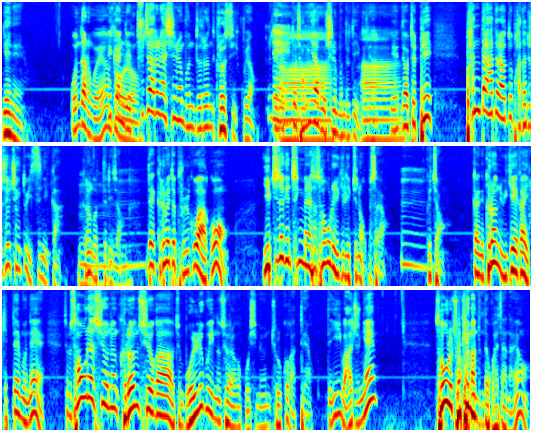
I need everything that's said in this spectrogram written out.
네네. 온다는 거예요. 그러니까 서울로. 이제 투자를 하시는 분들은 그럴 수 있고요. 네. 또 아. 정리하고 오시는 분들도 있고요. 아. 예, 근데 어차피 판다 하더라도 받아줄 수요층이 또 있으니까 그런 음. 것들이죠. 음. 근데 그럼에도 불구하고 입지적인 측면에서 서울을 이길 입지는 없어요. 음. 그죠? 그러니까 그런 위기가 있기 때문에 좀 서울의 수요는 그런 수요가 좀 몰리고 있는 수요라고 보시면 좋을 것 같아요. 근데 이 와중에 서울을 좋게 만든다고 하잖아요.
